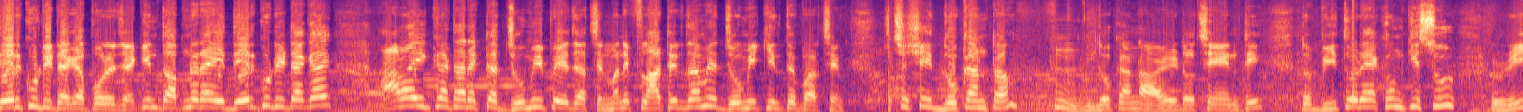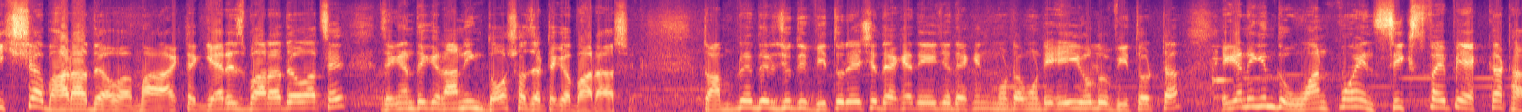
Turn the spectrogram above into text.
দেড় কোটি টাকা পড়ে যায়। কিন্তু আপনারা এই দেড় কোটি টাকায় আড়াই কাঠার একটা জমি পেয়ে যাচ্ছেন মানে ফ্ল্যাটের দামে জমি কিনতে পারছেন। হচ্ছে সেই দোকানটা, হুম, দোকান আর এটা হচ্ছে এন্ট্রি তো ভিতরে এখন কিছু রিক্সা ভাড়া দেওয়া বা একটা গ্যারেজ ভাড়া দেওয়া আছে, যেখান থেকে রানিং দশ হাজার টাকা ভাড়া আসে। আপনাদের যদি ভিতরে এসে দেখা দেয়, এই যে দেখেন মোটামুটি এই হলো ভিতরটা। এখানে কিন্তু ওয়ান পয়েন্ট সিক্স ফাইভে এক কাঠা,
